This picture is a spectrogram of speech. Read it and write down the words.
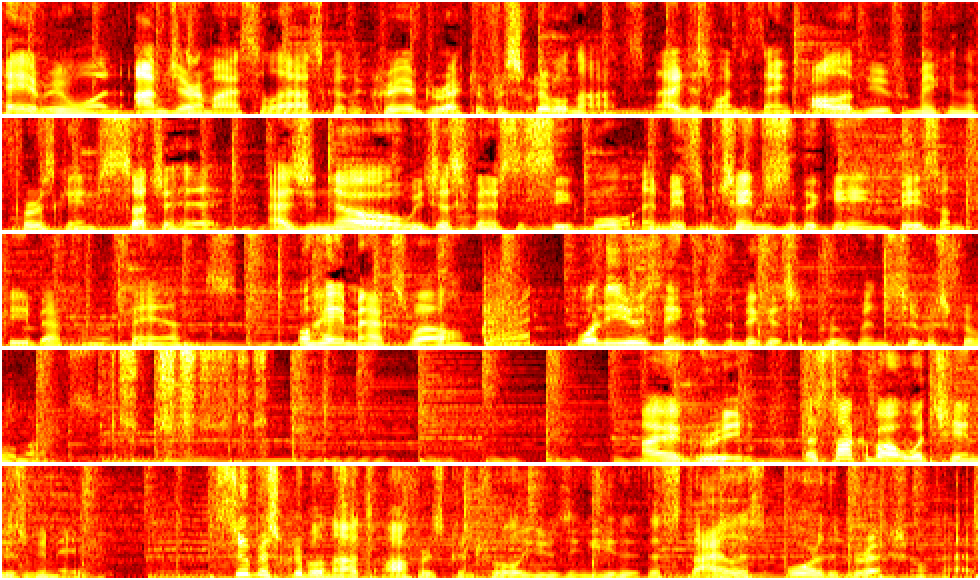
Hey everyone, I'm Jeremiah Slaczka, the creative director for Scribblenauts, and I just wanted to thank all of you for making the first game such a hit. As you know, we just finished the sequel and made some changes to the game based on feedback from our fans. Oh hey Maxwell, what do you think is the biggest improvement in Super Scribblenauts? I agree. Let's talk about what changes we made. Super Scribblenauts offers control using either the stylus or the directional pad.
